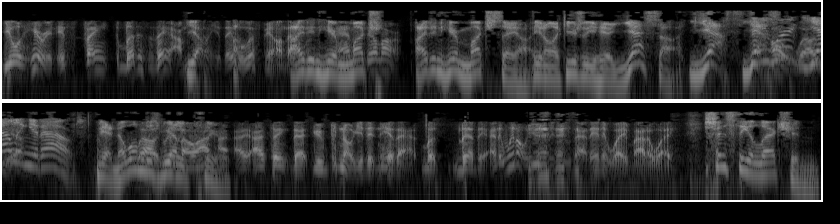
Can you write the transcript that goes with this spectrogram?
You'll hear it. It's faint, but it's there. I'm Yeah. telling you. They were with me on that. I didn't hear and much. I didn't hear much say, uh, you know, like usually you hear, yes, sir, yes, They yes. weren't oh, well, yelling it out. Yeah, no one well, was really you know, clear. I, I, I think that you no, you didn't hear that, but they're there, and we don't usually do that anyway. By the way, Since the election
